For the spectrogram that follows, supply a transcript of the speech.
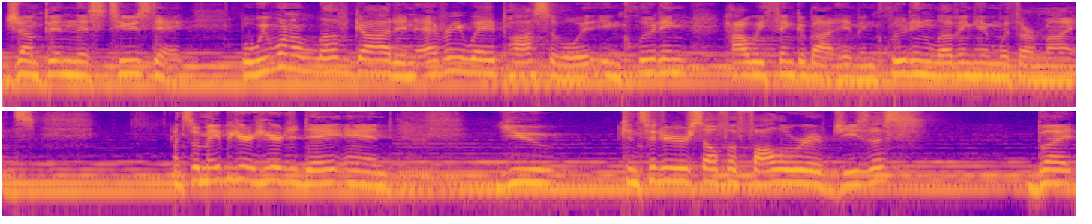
jump in this Tuesday. But we want to love God in every way possible, including how we think about Him, including loving Him with our minds. And so maybe you're here today and you consider yourself a follower of Jesus, but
